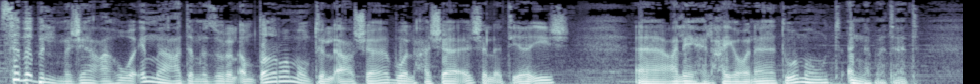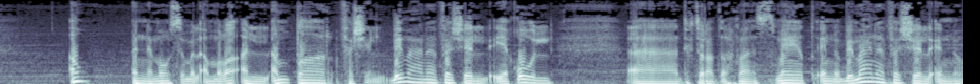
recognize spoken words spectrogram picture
سبب المجاعة هو إما عدم نزول الأمطار وموت الأعشاب والحشائش التي يعيش آه، عليها الحيوانات وموت النباتات أو أن موسم الأمطار فشل. بمعنى فشل يقول آه، عبد الرحمن السميط أنه بمعنى فشل أنه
